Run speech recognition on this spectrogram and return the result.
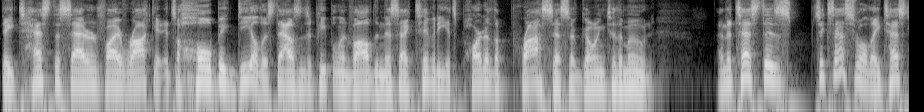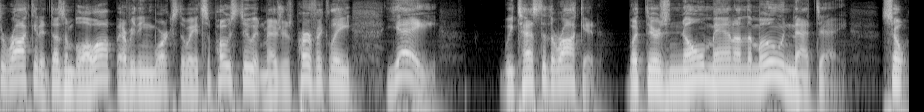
They test the Saturn V rocket. It's a whole big deal. There's thousands of people involved in this activity. It's part of the process of going to the moon. And the test is successful. They test the rocket. It doesn't blow up. Everything works the way it's supposed to. It measures perfectly. Yay. We tested the rocket, but there's no man on the moon that day. So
